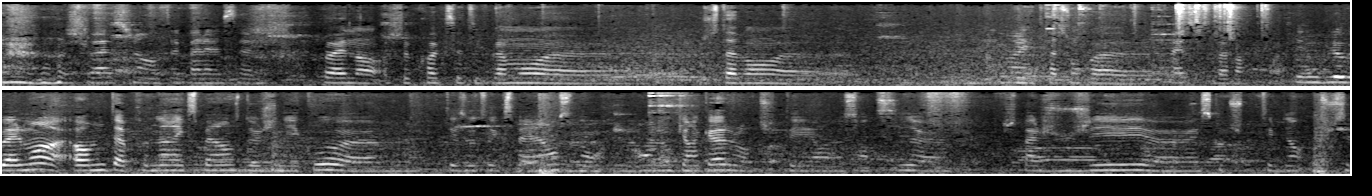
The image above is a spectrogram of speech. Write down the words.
Je suis rassure, hein, t'es pas la seule. Ouais, non, je crois que c'était vraiment euh, juste avant euh, Ouais. pénétration, quoi. Ouais. pas. Et donc globalement, hormis ta première expérience de gynéco, tes autres expériences, non, en aucun cas, genre tu t'es senti, euh, je sais pas, jugé, euh, est-ce que tu t'es bien, tu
